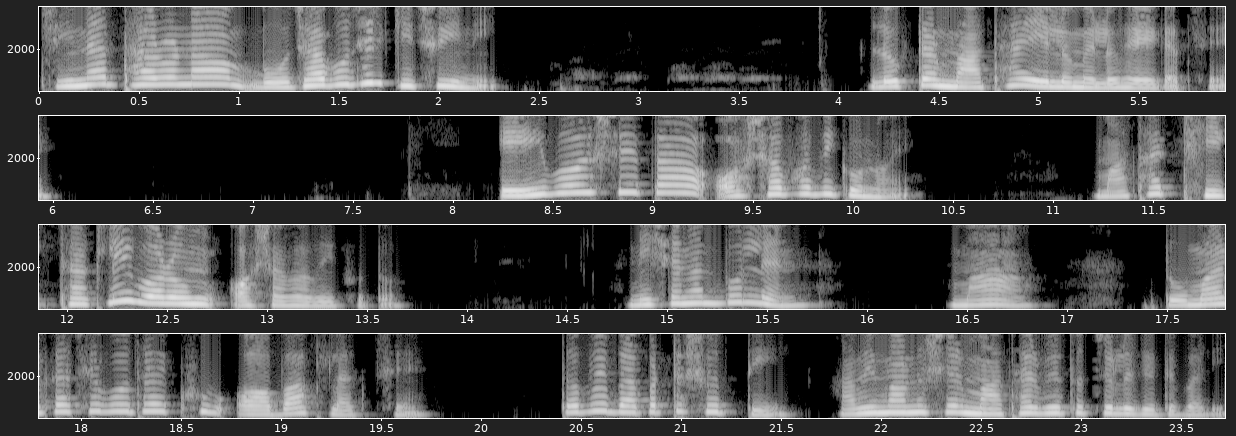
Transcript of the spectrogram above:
ট্রিনার ধারণা বোঝাবুঝির কিছুই নেই। লোকটার মাথা এলোমেলো হয়ে গেছে। এই বয়সে তা অস্বাভাবিকও নয়। মাথা ঠিক থাকলেই বরং অস্বাভাবিক হতো। নিশানাথ বললেন, মা, তোমার কাছে বোধহয় খুব অবাক লাগছে। তবে ব্যাপারটা সত্যি আমি মানুষের মাথার ভেতর চলে যেতে পারি।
